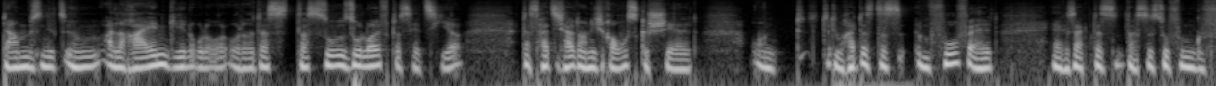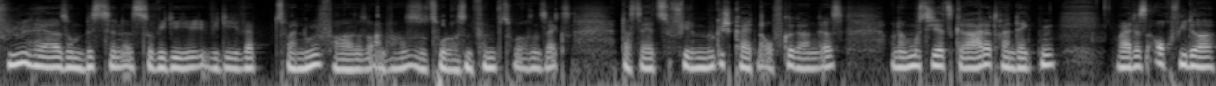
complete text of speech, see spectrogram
Da müssen jetzt alle reingehen oder, oder das, das so, so läuft das jetzt hier. Das hat sich halt noch nicht rausgeschält. Und du hattest das im Vorfeld ja gesagt, dass, dass es so vom Gefühl her so ein bisschen ist, so wie die, wie die Web 2.0 Phase, so Anfang, so 2005, 2006, dass da jetzt so viele Möglichkeiten aufgegangen ist. Und da musste ich jetzt gerade dran denken, weil das auch wieder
